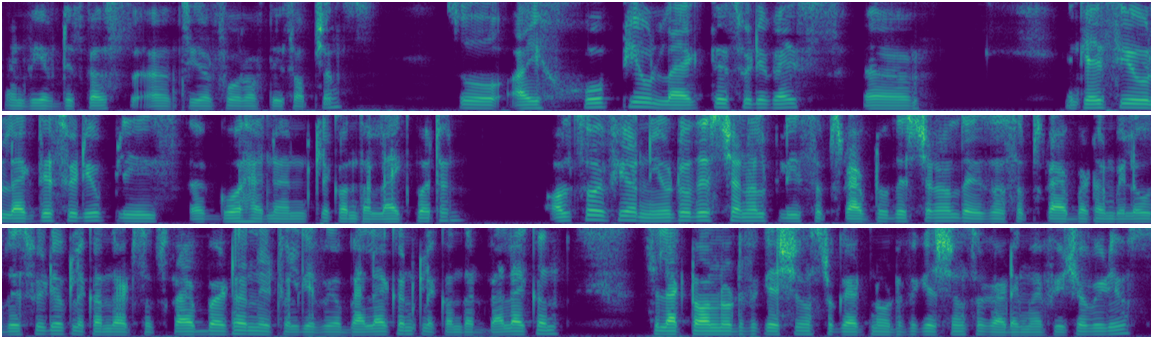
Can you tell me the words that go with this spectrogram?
And we have discussed uh, three or four of these options. So i hope you like this video guys. Uh, in case you like this video please uh, go ahead and click on the like button. Also if you are new to this channel please subscribe to this channel. There is a subscribe button below this video. Click on that subscribe button. It will give you a bell icon. Click on that bell icon. Select all notifications to get notifications regarding my future videos.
